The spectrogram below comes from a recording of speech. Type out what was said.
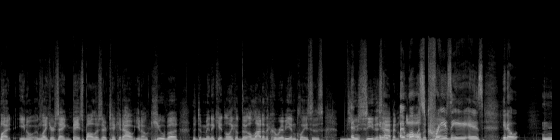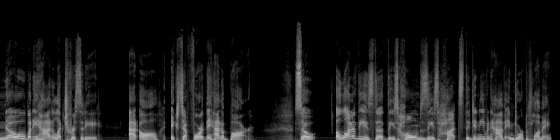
But you know, like you're saying, baseball is their ticket out. You know, Cuba, the Dominican, like the, a lot of the Caribbean places, you And, see this you know, happen And what was crazy is, you know, nobody had electricity at all except for they had a bar. So a lot of these the these homes, these huts, they didn't even have indoor plumbing.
